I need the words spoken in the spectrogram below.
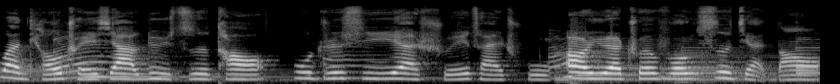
万条垂下绿丝绦。不知细叶谁裁出？二月春风似剪刀。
